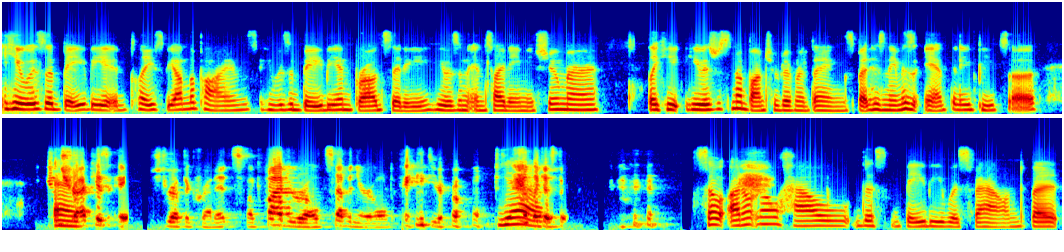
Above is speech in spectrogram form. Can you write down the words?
He was a baby in Place Beyond the Pines. He was a baby in Broad City. He was an Inside Amy Schumer. Like he he was just in a bunch of different things. But his name is Anthony Pizza. you can and- track his age throughout the credits, like five year old, seven year old, eight year old. Yeah. like his, So I don't know how this baby was found, but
